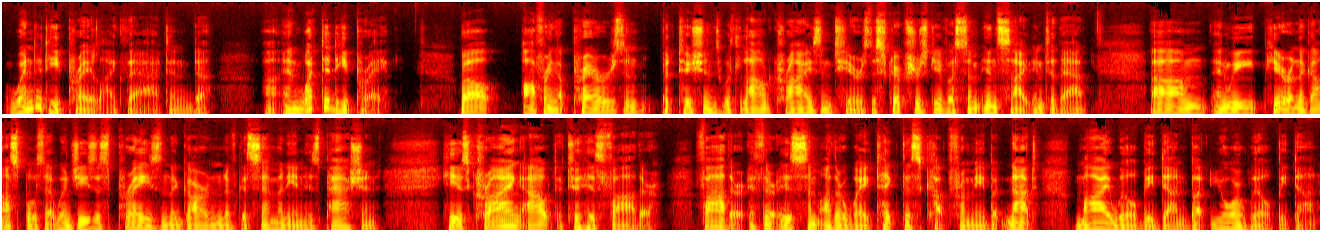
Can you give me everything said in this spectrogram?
when did he pray like that, and uh, uh, and what did he pray? Well, offering up prayers and petitions with loud cries and tears. The scriptures give us some insight into that. Um, and we hear in the Gospels that when Jesus prays in the Garden of Gethsemane in his passion, he is crying out to his Father, Father, if there is some other way, take this cup from me, but not my will be done, but your will be done.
